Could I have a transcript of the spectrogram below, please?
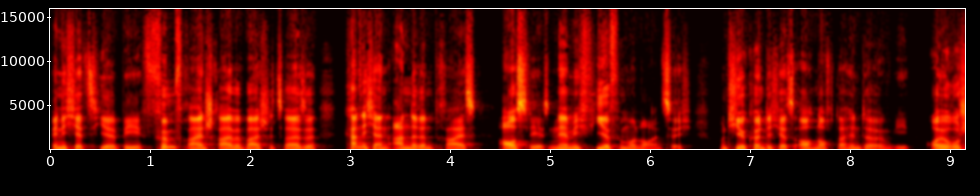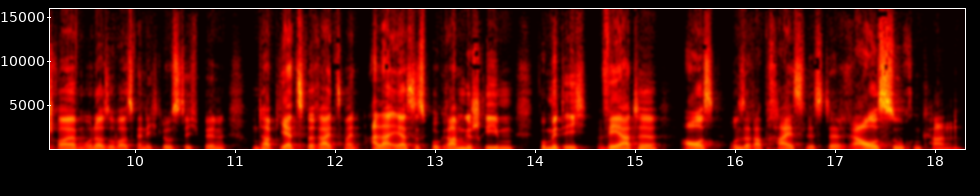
Wenn ich jetzt hier B5 reinschreibe beispielsweise, kann ich einen anderen Preis auslesen, nämlich 4,95. Und hier könnte ich jetzt auch noch dahinter irgendwie Euro schreiben oder sowas, wenn ich lustig bin. Und habe jetzt bereits mein allererstes Programm geschrieben, womit ich Werte aus unserer Preisliste raussuchen kann.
